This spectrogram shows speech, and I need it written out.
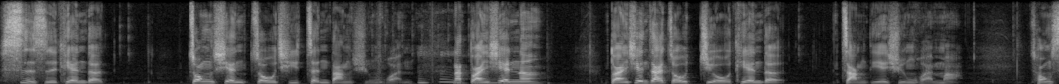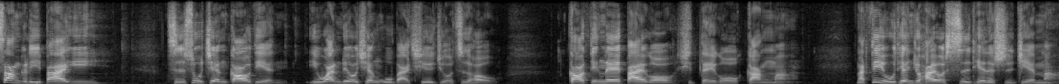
四十天的中线周期震荡循环，那短线呢？短线在走九天的涨跌循环嘛。从上个礼拜一指数见高点一万六千五百七十九之后，到顶礼拜五是第五刚嘛，那第五天就还有四天的时间嘛，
